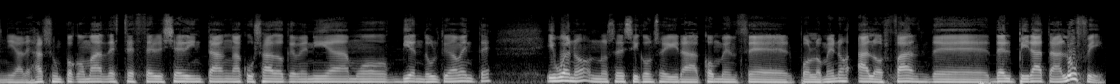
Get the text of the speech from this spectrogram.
y alejarse un poco más de este cel shading tan acusado que veníamos viendo últimamente. Y bueno, no sé si conseguirá convencer por lo menos a los fans de- del pirata Luffy.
